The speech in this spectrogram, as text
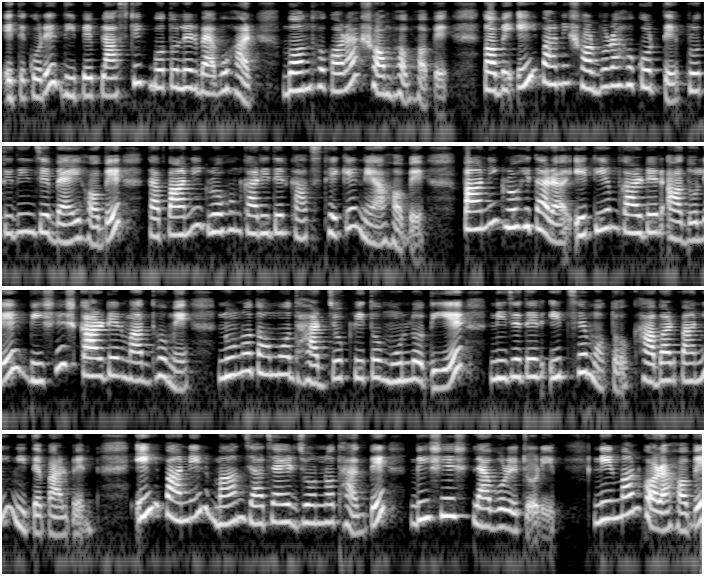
এতে করে দ্বীপে প্লাস্টিক বোতলের ব্যবহার বন্ধ করা সম্ভব হবে। তবে এই পানি সরবরাহ করতে প্রতিদিন যে ব্যয় হবে, তা পানি গ্রহণকারীদের কাছ থেকে নেওয়া হবে। পানি গ্রহীতারা এটিএম কার্ডের আদলে বিশেষ কার্ডের মাধ্যমে ন্যূনতম ধার্যকৃত মূল্য দিয়ে নিজেদের ইচ্ছে মতো খাবার পানি নিতে পারবেন। এই পানির মান যাচাইয়ের জন্য থাকবে বিশেষ ল্যাবরেটরি। নির্মাণ করা হবে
